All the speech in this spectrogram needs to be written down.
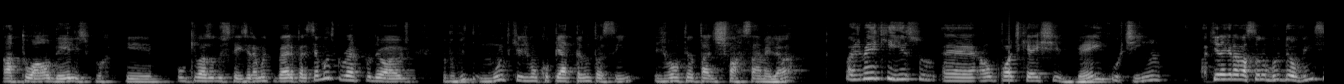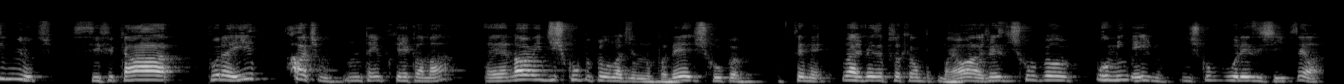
atual deles, porque o que vazou do Stadia era muito velho, parecia muito com o Breath of the Wild. Eu duvido muito que eles vão copiar tanto assim. Eles vão tentar disfarçar melhor. Mas bem que isso, é, é um podcast bem curtinho. Aqui na gravação do Bruno deu 25 minutos. Se ficar por aí, tá ótimo. Não tem por que reclamar. É, novamente, desculpa pelo Ladino não poder, desculpa. Às vezes a pessoa quer um pouco maior, às vezes desculpa pelo, por mim mesmo, desculpa por existir, sei lá.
